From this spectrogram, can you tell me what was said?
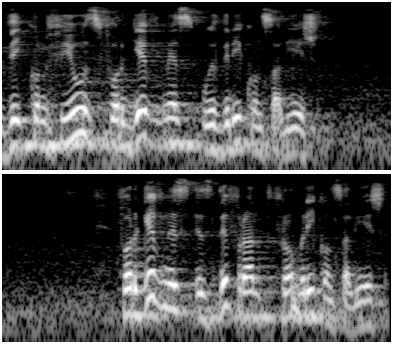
they confuse forgiveness with reconciliation. Forgiveness is different from reconciliation.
